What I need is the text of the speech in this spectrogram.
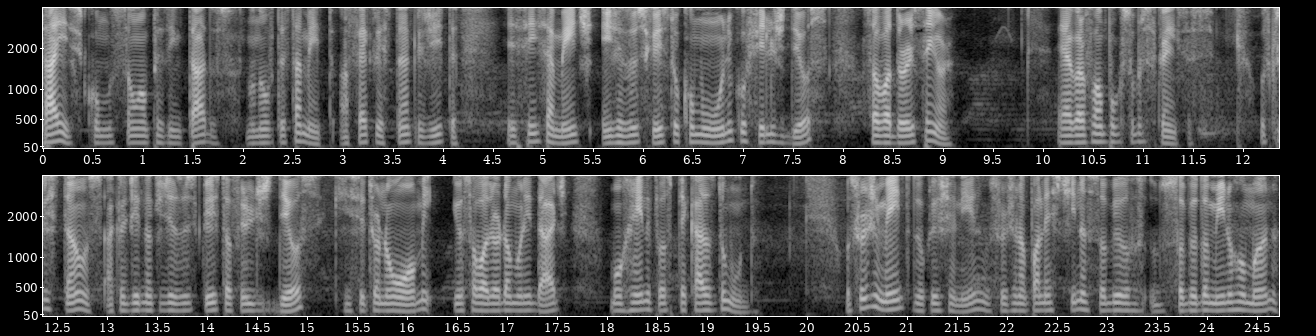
tais como são apresentados no Novo Testamento. A fé cristã acredita essencialmente em Jesus Cristo como o único Filho de Deus, Salvador e Senhor. É, agora falar um pouco sobre as crenças. Os cristãos acreditam que Jesus Cristo é o Filho de Deus, que se tornou homem e o Salvador da humanidade, morrendo pelos pecados do mundo. O surgimento do cristianismo surgiu na Palestina sob o, sob o domínio romano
